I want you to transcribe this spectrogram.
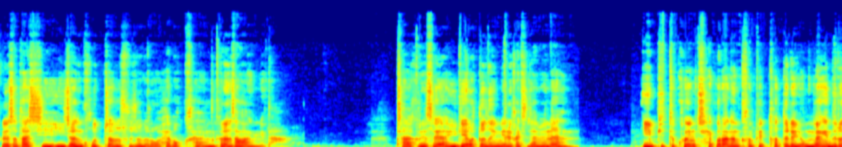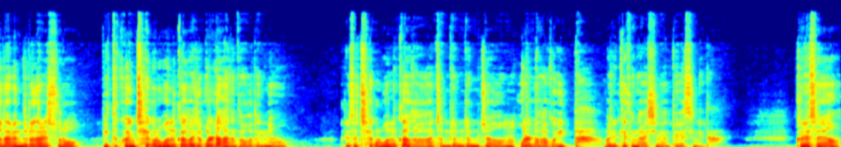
그래서 다시 이전 고점 수준으로 회복한 그런 상황입니다. 자, 그래서요, 이게 어떤 의미를 가지냐면은, 이 비트코인 채굴하는 컴퓨터들의 용량이 늘어나면 늘어날수록 비트코인 채굴 원가가 이제 올라가는 거거든요. 그래서 채굴 원가가 점점 점점 올라가고 있다. 뭐 이렇게 생각하시면 되겠습니다. 그래서요,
